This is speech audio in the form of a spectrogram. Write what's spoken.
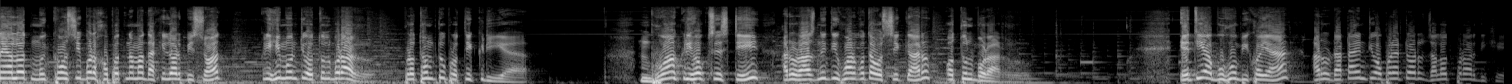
ন্যায়ালয়ত মুখ্য সচিবৰ শপতনামা দাখিলৰ পিছত কৃষিমন্ত্ৰী অতুল বৰাৰ প্ৰথমটো প্ৰতিক্ৰিয়া। ভুৱা কৃষক সৃষ্টি আৰু ৰাজনীতি হোৱাৰ কথা অস্বীকাৰ অতুল বৰাৰ। এতিয়া বহু বিষয়া আৰু ডাটা এণ্ট্ৰি অপাৰেটৰ জালত পৰাৰ দিশে।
